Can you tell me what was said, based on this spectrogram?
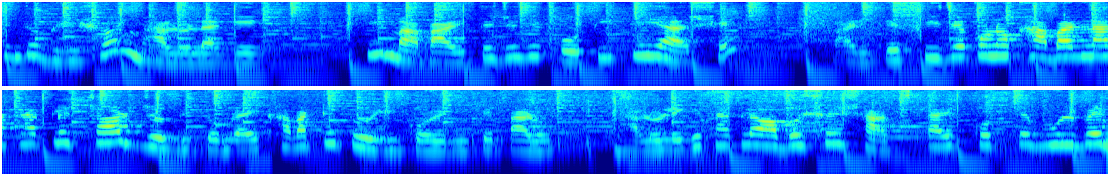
কিন্তু ভীষণ ভালো লাগে। কিংবা বাড়িতে যদি অতিথি আসে বাড়িতে ফ্রিজে কোনো খাবার না থাকলে চট জলদি তোমরা এই খাবারটি তৈরি করে নিতে পারো। ভালো লেগে থাকলে অবশ্যই সাবস্ক্রাইব করতে ভুলবে না।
